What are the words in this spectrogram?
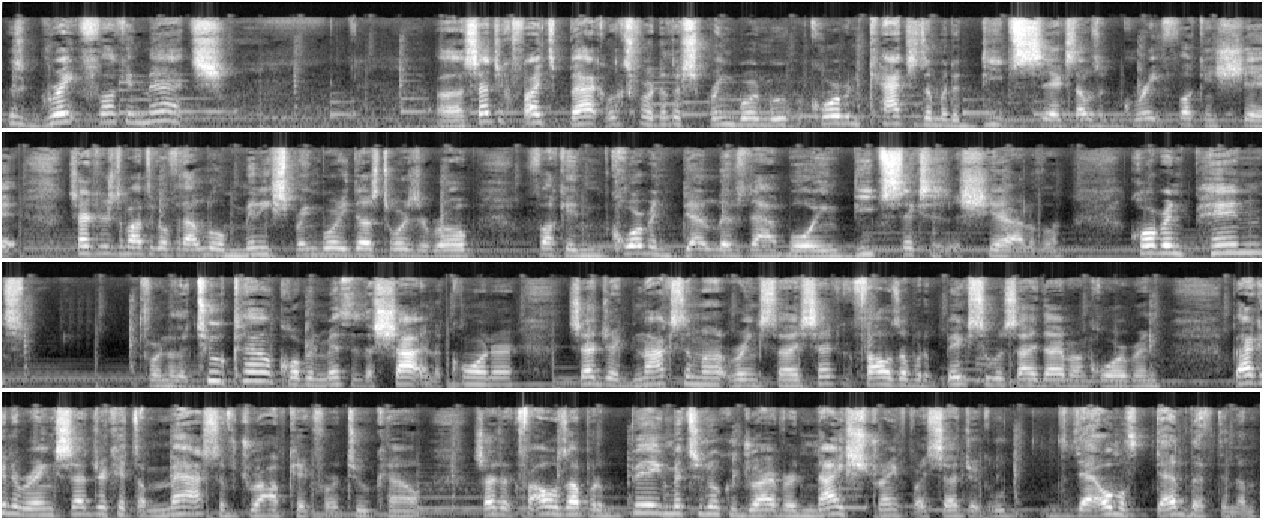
This great fucking match. Uh, Cedric fights back, looks for another springboard move, but Corbin catches him in a deep six. That was a great fucking shit. Cedric's about to go for that little mini springboard he does towards the rope. Fucking Corbin deadlifts that boy and deep sixes the shit out of him. Corbin pins for another two count. Corbin misses a shot in the corner. Cedric knocks him out ringside. Cedric follows up with a big suicide dive on Corbin. Back in the ring, Cedric hits a massive drop kick for a two count. Cedric follows up with a big Michinoku driver. Nice strength by Cedric, almost deadlifting him.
